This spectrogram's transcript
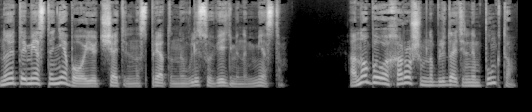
Но это место не было ее тщательно спрятанным в лесу ведьминым местом. Оно было хорошим наблюдательным пунктом,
